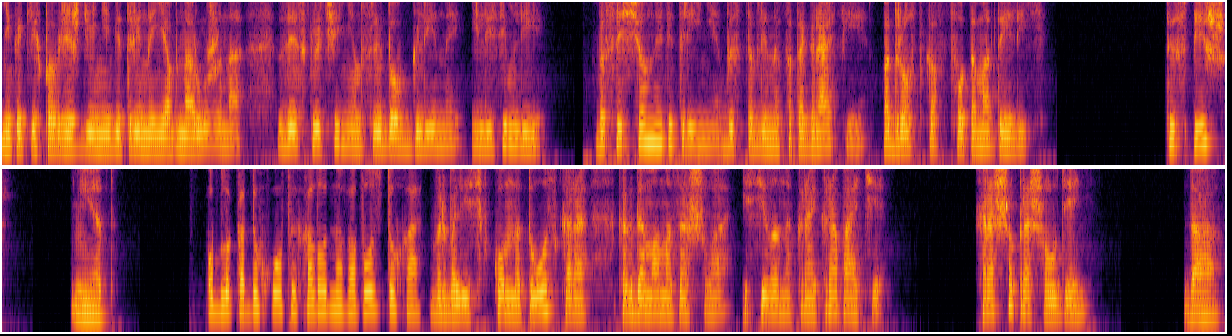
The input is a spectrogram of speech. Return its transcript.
Никаких повреждений витрины не обнаружено, за исключением следов глины или земли. В освещенной витрине выставлены фотографии подростков-фотомоделей. «Ты спишь?» «Нет». Облако духов и холодного воздуха ворвались в комнату Оскара, когда мама зашла и села на край кровати. «Хорошо прошел день?» «Да».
